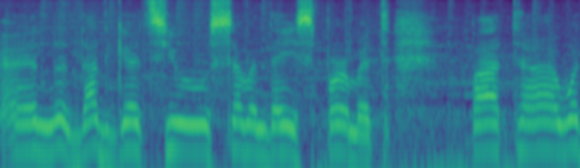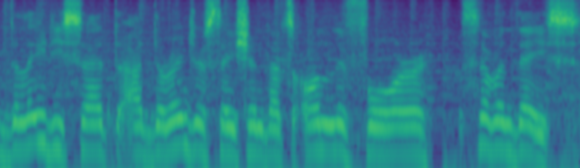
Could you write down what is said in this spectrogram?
and that gets you seven days permit. But uh, what the lady said at the ranger station that's only for seven days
